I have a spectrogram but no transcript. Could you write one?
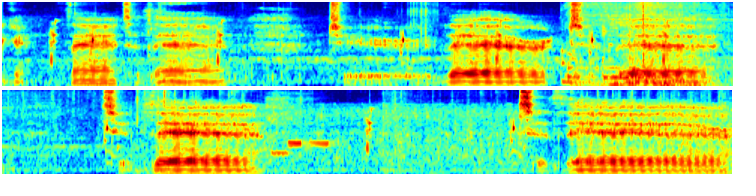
Okay, there to there, to there, to there, to there, to there,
